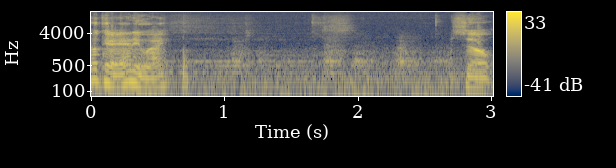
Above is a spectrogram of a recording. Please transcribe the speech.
Okay, anyway. So,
